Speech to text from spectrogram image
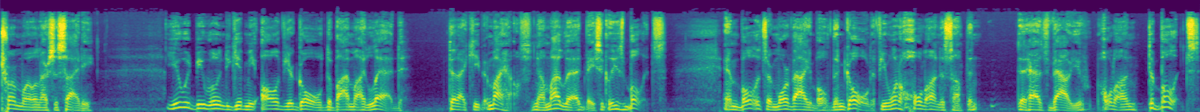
turmoil in our society, you would be willing to give me all of your gold to buy my lead that I keep in my house. Now, my lead basically is bullets, and bullets are more valuable than gold. If you want to hold on to something that has value, hold on to bullets.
